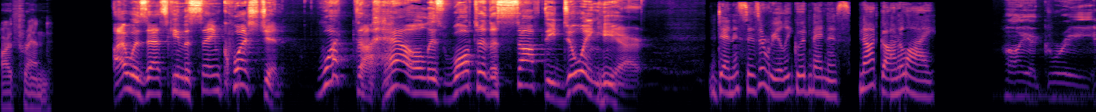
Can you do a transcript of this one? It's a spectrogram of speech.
our friend. I was asking the same question. What the hell is Walter the Softy doing here? Dennis is a really good menace, not gonna lie. I agree.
